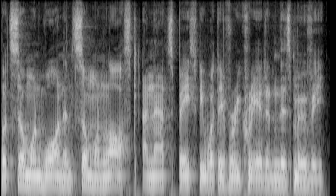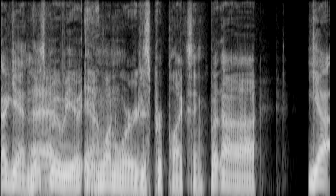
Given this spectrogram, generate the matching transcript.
but someone won and someone lost, and that's basically what they've recreated in this movie. Again, this Uh, movie yeah. in one word is perplexing. But uh yeah,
